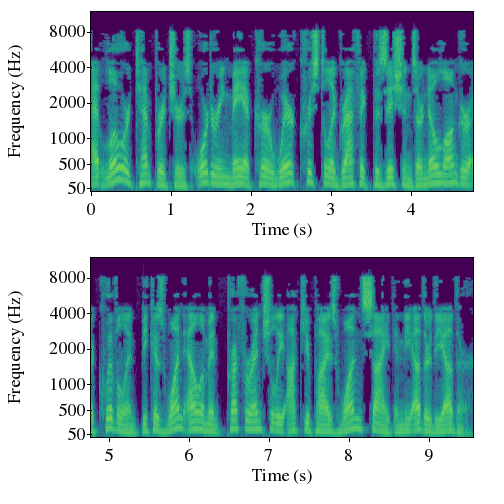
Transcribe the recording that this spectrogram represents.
At lower temperatures ordering may occur where crystallographic positions are no longer equivalent because one element preferentially occupies one site and the other the other.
